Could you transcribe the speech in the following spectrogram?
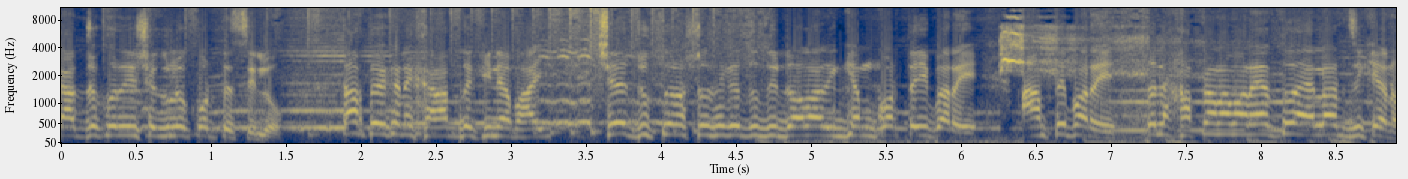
কার্যকরী সেগুলো করতেছিল। তার তো এখানে খারাপ দেখি না ভাই। সে যুক্তরাষ্ট্র থেকে যদি ডলার ইনকাম করতেই পারে, আনতে পারে, তাহলে আপনার আমার এত অ্যালার্জি কেন?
